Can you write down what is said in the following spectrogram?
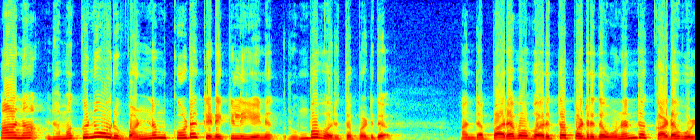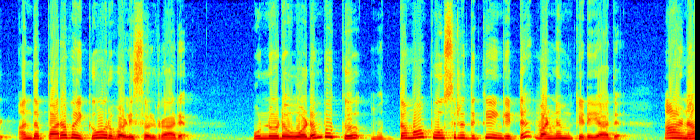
ஆனா நமக்குன்னு ஒரு வண்ணம் கூட கிடைக்கலையேன்னு ரொம்ப வருத்தப்படுது. அந்த பறவை வருத்தப்படுறத உணர்ந்த கடவுள் அந்த பறவைக்கு ஒரு வழி சொல்றாரு. உன்னோட உடம்புக்கு மொத்தமா பூசுறதுக்கு என்கிட்ட வண்ணம் கிடையாது. ஆனா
